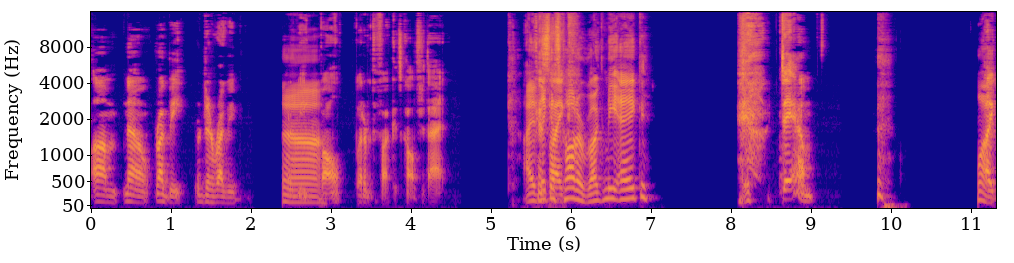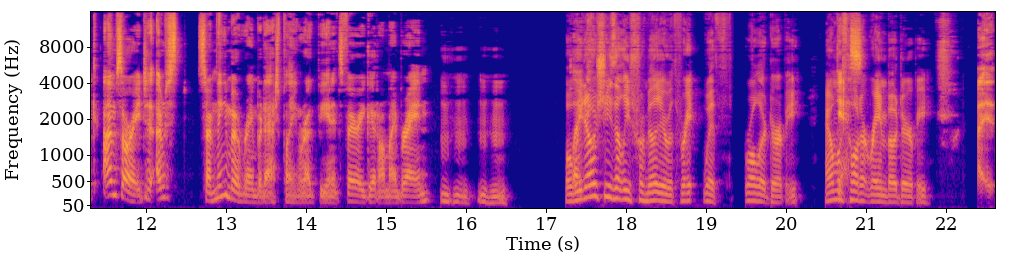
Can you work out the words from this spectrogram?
softball. Um no, rugby. Would have been a rugby, rugby uh, ball, whatever the fuck it's called for that. I think it's like- called a rugby egg. Damn. What? Like, I'm sorry, I'm just so I'm thinking about Rainbow Dash playing rugby, and it's very good on my brain. mm-hmm, mm-hmm. Well, we know she's at least familiar with ra- with roller derby. I almost Yes. called it rainbow derby. I,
